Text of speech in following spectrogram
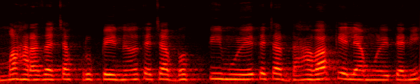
महाराजाच्या कृपेनं त्याच्या भक्तीमुळे त्याच्या धावा केल्यामुळे त्यांनी.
